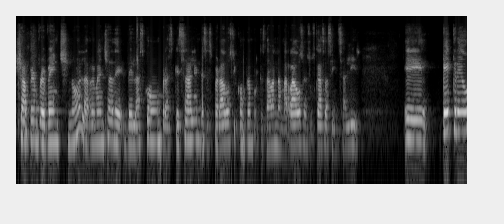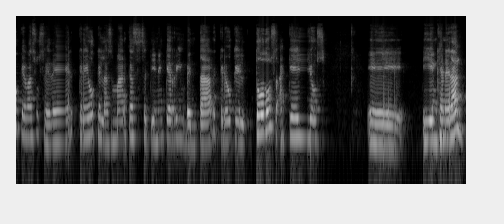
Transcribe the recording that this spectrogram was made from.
shopping revenge, ¿no? La revancha de, de las compras, que salen desesperados y compran porque estaban amarrados en sus casas sin salir. Eh, ¿Qué creo que va a suceder? Creo que las marcas se tienen que reinventar. Creo que todos aquellos, eh, y en general,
